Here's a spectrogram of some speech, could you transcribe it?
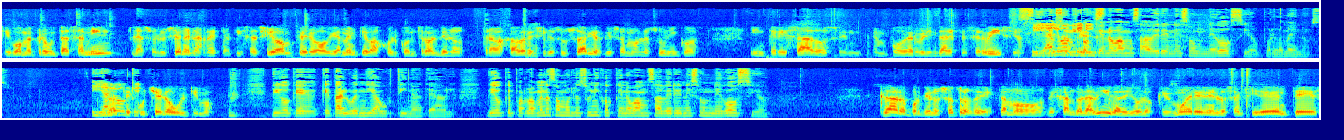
si vos me preguntás a mí, la solución es la reestatización, pero obviamente bajo el control de los trabajadores y los usuarios, que somos los únicos interesados en, en poder brindar este servicio. Sí, algo que que no vamos a ver en eso un negocio, por lo menos. Y no algo te que, escuché lo último. Digo que, ¿qué tal? Buen día, Agustina, te habla. Digo que por lo menos somos los únicos que no vamos a ver en eso un negocio. Claro, porque nosotros estamos dejando la vida, digo, los que mueren en los accidentes,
